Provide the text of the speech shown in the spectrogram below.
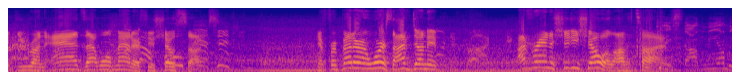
Like you run ads, that won't matter if your show sucks. And for better and worse, I've done it. I've ran a shitty show a lot of times. Stop me, I'm a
